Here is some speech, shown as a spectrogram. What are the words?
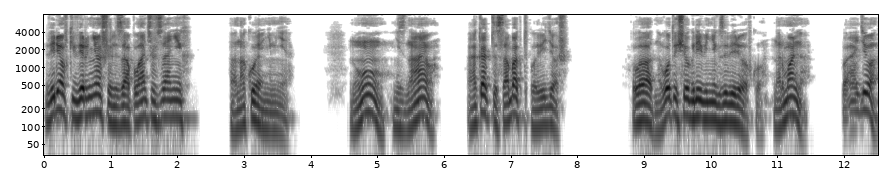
«Веревки вернешь или заплатишь за них?» «А на кой они мне?» «Ну, не знаю. А как ты собак-то поведешь?» «Ладно, вот еще гривенник за веревку. Нормально?» «Пойдет».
